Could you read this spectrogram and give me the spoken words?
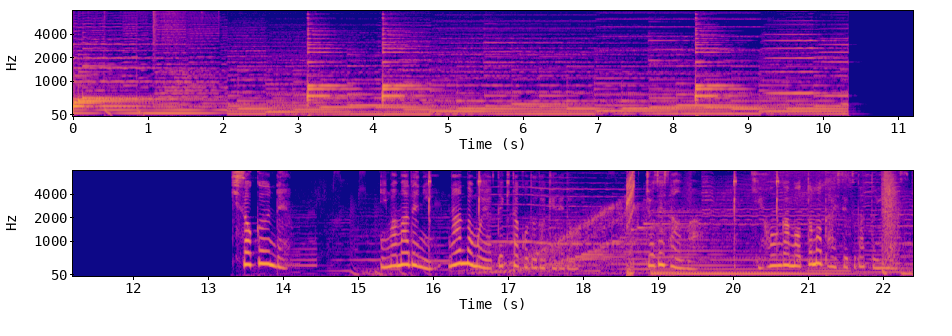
基礎訓練今までに何度もやってきたことだけれどジョゼさんは基本が最も大切だと言います。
